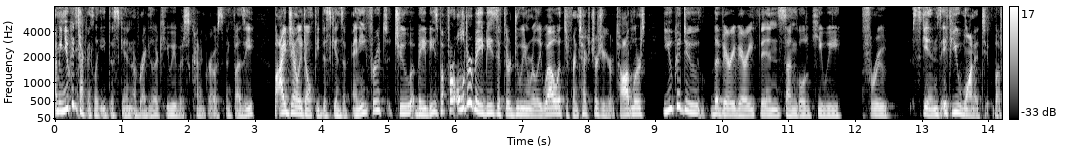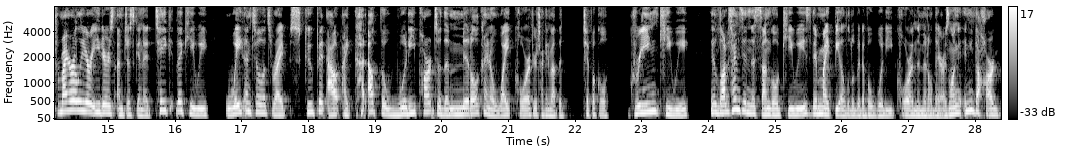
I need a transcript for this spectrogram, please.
I mean, you can technically eat the skin of regular kiwi, but it's kind of gross and fuzzy. But I generally don't feed the skins of any fruits to babies. But for older babies, if they're doing really well with different textures or your toddlers, you could do the very, very thin sun gold kiwi fruit skins if you wanted to. But for my earlier eaters, I'm just gonna take the kiwi, wait until it's ripe, scoop it out. I cut out the woody part, so the middle kind of white core, if you're talking about the typical green kiwi. A lot of times in the sun gold kiwis, there might be a little bit of a woody core in the middle there. As long as any of the hard,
